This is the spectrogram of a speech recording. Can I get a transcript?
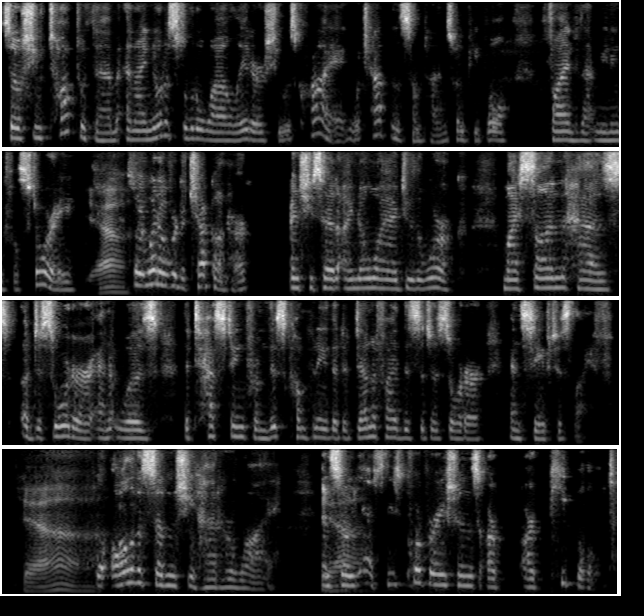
So she talked with them, and I noticed a little while later she was crying, which happens sometimes when people find that meaningful story. yeah So I went over to check on her, and she said, I know why I do the work. My son has a disorder, and it was the testing from this company that identified this disorder and saved his life. yeah So all of a sudden, she had her why. And so, yes, these corporations are, are peopled.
